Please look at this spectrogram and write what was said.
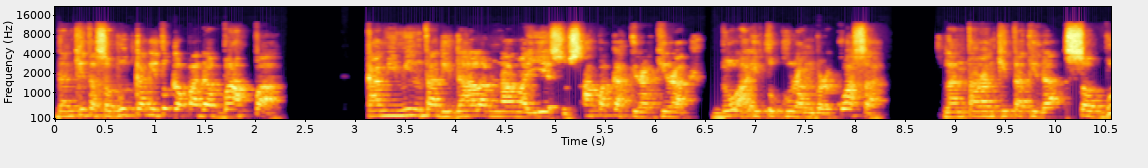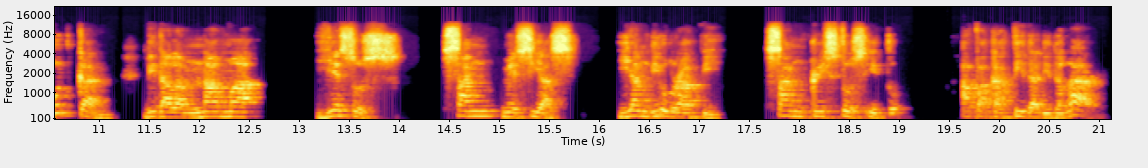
Dan kita sebutkan itu kepada Bapa. Kami minta di dalam nama Yesus. Apakah kira-kira doa itu kurang berkuasa? Lantaran kita tidak sebutkan di dalam nama Yesus, Sang Mesias yang diurapi, Sang Kristus itu. Apakah tidak didengar?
